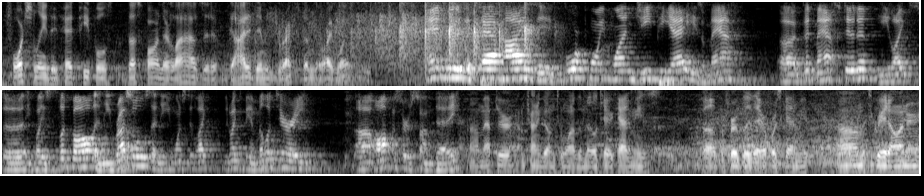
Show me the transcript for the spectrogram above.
fortunately, they've had people thus far in their lives that have guided them and directed them the right way. Andrew is a Tabb High. He's a 4.1 GPA. He's a math, uh, good math student. He likes, uh, he plays football and he wrestles and he wants to like, we'd like to be a military uh, officer someday. Um, after, I'm trying to go into one of the military academies, uh, preferably the Air Force Academy. Um, it's a great honor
